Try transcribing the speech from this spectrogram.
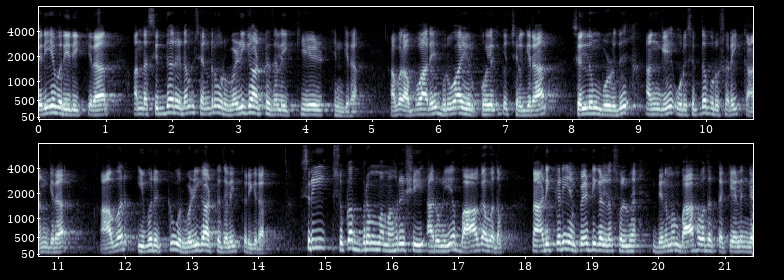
பெரியவர் இருக்கிறார். அந்த சித்தரிடம் சென்று ஒரு வழிகாட்டுதலை கேள் என்கிறார். அவர் அவ்வாறே குருவாயூர் கோயிலுக்கு செல்கிறார். செல்லும் பொழுது அங்கே ஒரு சித்த புருஷரை காண்கிறார். அவர் இவருக்கு ஒரு வழிகாட்டுதலை தருகிறார். ஸ்ரீ சுகபிரம்ம மகரிஷி அருளிய பாகவதம். நான் அடிக்கடி என் பேட்டிகளில் சொல்வேன் தினமும் பாகவதத்தை கேளுங்க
